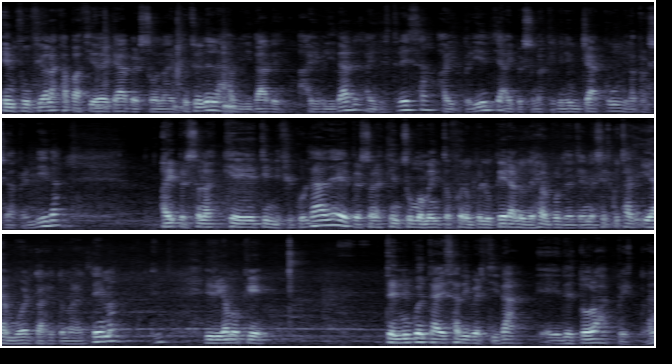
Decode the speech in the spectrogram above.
en función de las capacidades de cada persona, en función de las habilidades. Hay habilidades, hay destreza, hay experiencia, hay personas que vienen ya con la profesión aprendida, hay personas que tienen dificultades, hay personas que en su momento fueron peluqueras, lo dejaron por determinadas circunstancias y han vuelto a retomar el tema. ¿eh? Y digamos que teniendo en cuenta esa diversidad eh, de todos los aspectos, ¿eh?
